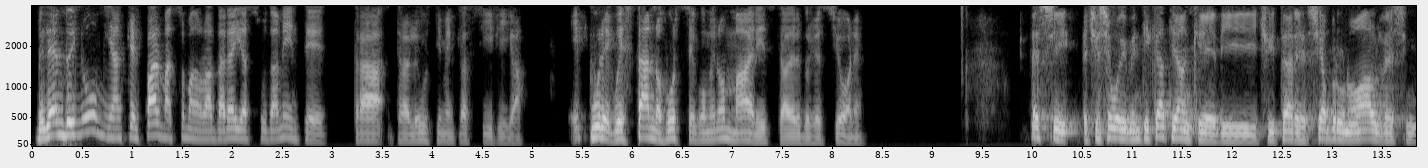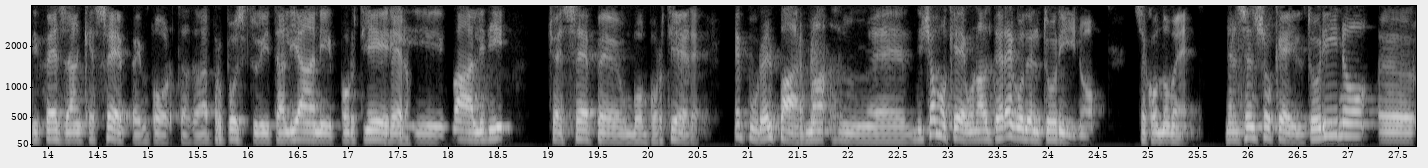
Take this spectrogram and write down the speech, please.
vedendo i nomi, anche il Parma, insomma, non la darei assolutamente tra, tra le ultime in classifica. Eppure quest'anno, forse come non mai, rischia la retrocessione. Eh sì, e ci siamo dimenticati anche di citare sia Bruno Alves in difesa, anche Seppe in porta. A proposito di italiani portieri validi, cioè Seppe è un buon portiere. Eppure il Parma, mm, eh, diciamo che è un alter ego del Torino, secondo me nel senso che il Torino, eh,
